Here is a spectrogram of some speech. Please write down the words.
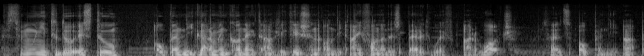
First thing we need to do is to open the Garmin Connect application on the iPhone that is paired with our watch. So let's open the app.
